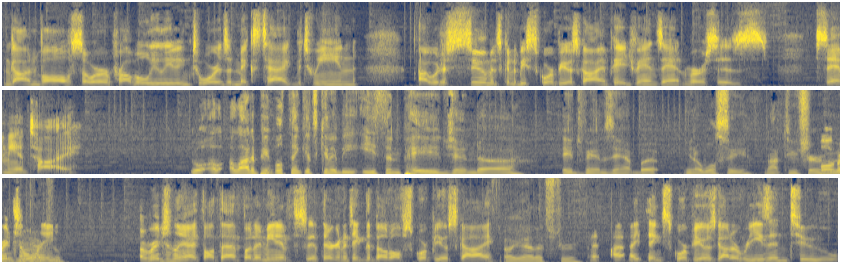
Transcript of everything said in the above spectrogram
and got involved. So we're probably leading towards a mixed tag between. I would assume it's going to be Scorpio Sky and Paige VanZant versus Sammy and Tay. Well, a, a lot of people think it's going to be Ethan Page and uh, Paige VanZant, but you know we'll see. Not too sure. Well, originally, originally I thought that, but I mean, if if they're going to take the belt off Scorpio Sky, oh yeah, that's true. I, I think Scorpio's got a reason to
